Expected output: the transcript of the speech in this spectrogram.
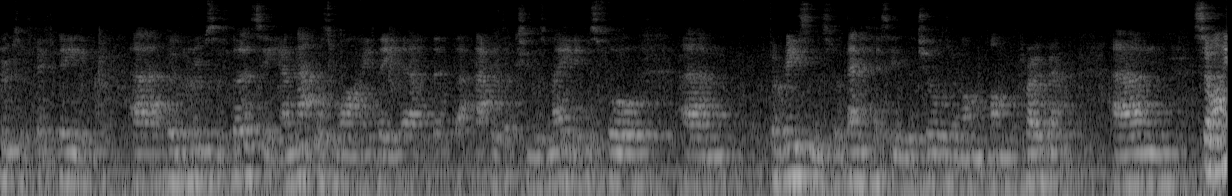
groups of 15 uh, than groups of 30, and that was why the, uh, the, that, that reduction was made. It was for um, for reasons for benefiting the children on, on the programme. Um, so I,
